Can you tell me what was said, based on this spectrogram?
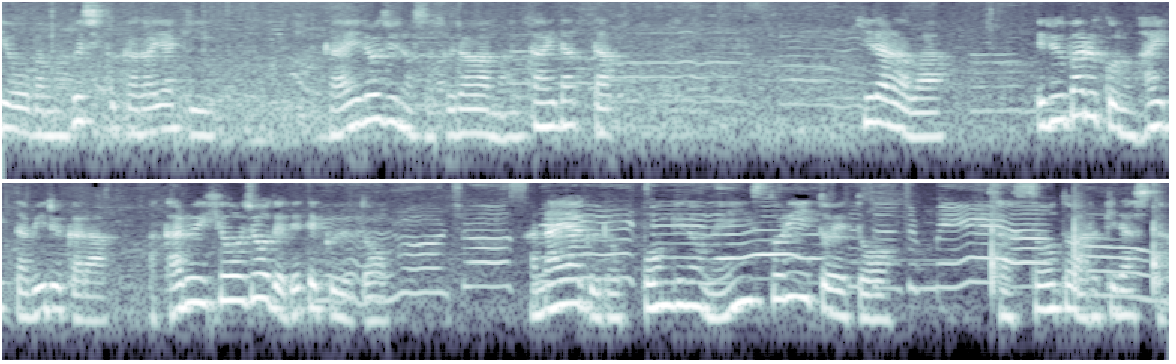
陽が眩しく輝き、街路樹の桜は満開だった。キララはエルバルコの入ったビルから明るい表情で出てくると、華やぐ六本木のメインストリートへと、颯爽と歩き出した。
